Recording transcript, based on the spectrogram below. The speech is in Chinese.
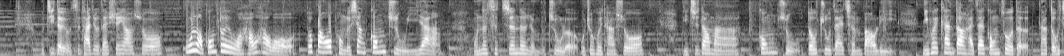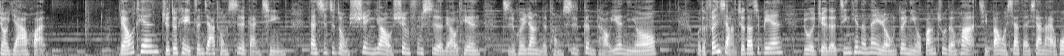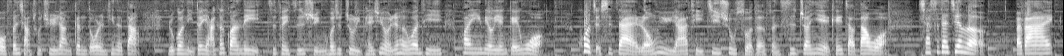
我记得有次，他就在炫耀说：“我老公对我好好哦，都把我捧得像公主一样。”我那次真的忍不住了，我就回他说：“你知道吗？公主都住在城堡里，你会看到还在工作的，那都叫丫鬟。”聊天绝对可以增加同事的感情，但是这种炫耀、炫富式的聊天，只会让你的同事更讨厌你哦。我的分享就到这边。如果觉得今天的内容对你有帮助的话，请帮我下载下来或分享出去，让更多人听得到。如果你对牙科管理、自费咨询或是助理培训有任何问题，欢迎留言给我，或者是在龙语牙体技术所的粉丝专业可以找到我。下次再见了，拜拜。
